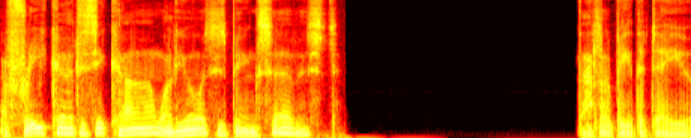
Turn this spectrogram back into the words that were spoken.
A free courtesy car while yours is being serviced. That'll be the day you.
